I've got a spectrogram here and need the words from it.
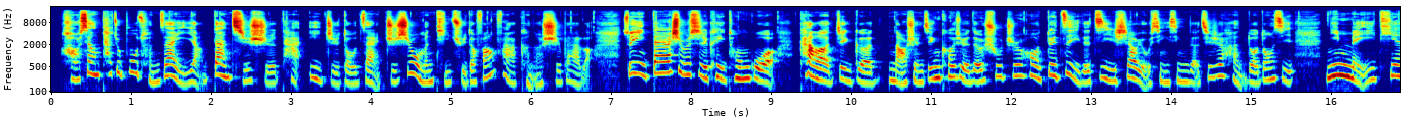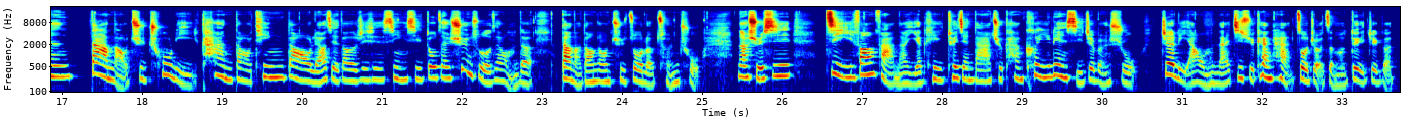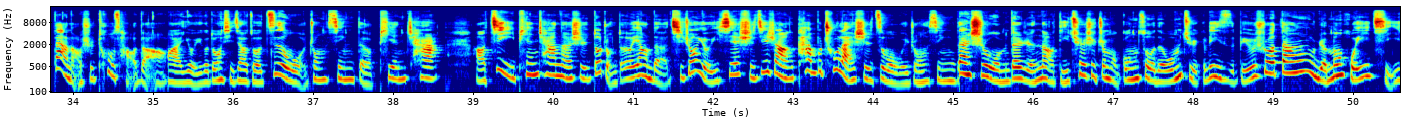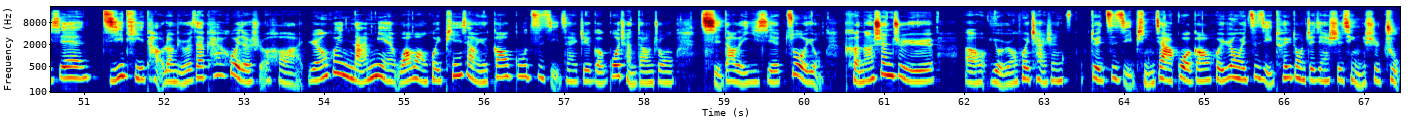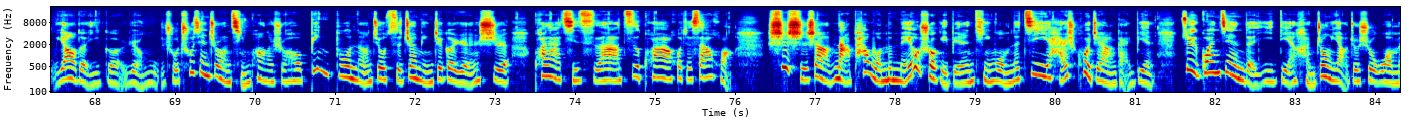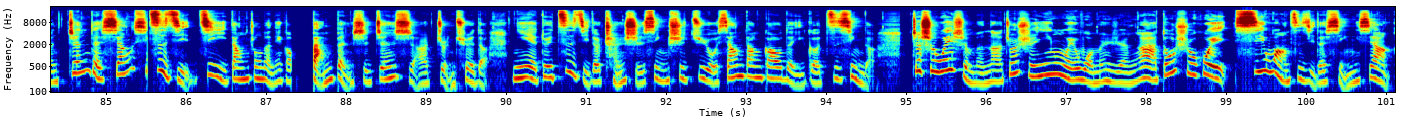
好像它就不存在一样，但其实它一直都在，只是我们提取的方法可能失败了。所以，大家是不是可以通过看了这个脑神经科学的书之后，对自己的记忆是要有信心的？其实很多东西，你每一天。大脑去处理看到、听到、了解到的这些信息，都在迅速的在我们的大脑当中去做了存储。那学习记忆方法呢，也可以推荐大家去看《刻意练习》这本书。这里啊，我们来继续看看作者怎么对这个大脑是吐槽的啊啊，有一个东西叫做自我中心的偏差。好，记忆偏差呢是多种多样的，其中有一些实际上看不出来是自我为中心，但是我们的人脑的确是这么工作的。我们举个例子，比如说当人们回忆起一些集体讨论，比如说在开会的时候啊，人会难免往往会偏向于高估自己在这个过程当中起到的一些作用。可可能甚至于，呃，有人会产生对自己评价过高，会认为自己推动这件事情是主要的一个人物。出出现这种情况的时候，并不能就此证明这个人是夸大其词啊、自夸啊或者撒谎。事实上，哪怕我们没有说给别人听，我们的记忆还是会这样改变。最关键的一点很重要，就是我们真的相信自己记忆当中的那个。版本是真实而准确的，你也对自己的诚实性是具有相当高的一个自信的。这是为什么呢？就是因为我们人啊，都是会希望自己的形象。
